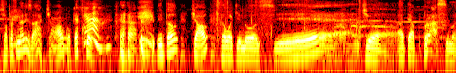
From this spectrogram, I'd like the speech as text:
Só para finalizar, tchau, qualquer Tchau. coisa. então, tchau. Estamos aqui no sítio. Até a próxima.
